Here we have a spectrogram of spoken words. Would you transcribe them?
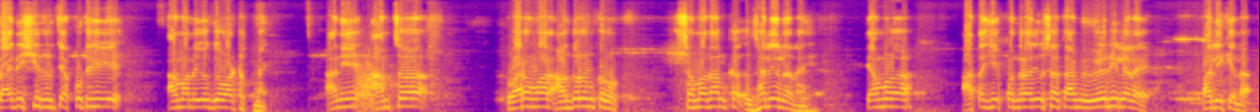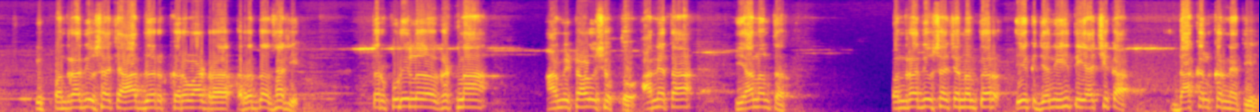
कायदेशीररित्या कुठेही आम्हाला योग्य वाटत नाही. आणि आमचं वारंवार आंदोलन करून समाधान क झालेलं नाही. त्यामुळं आता ही पंधरा दिवसाचा आम्ही वेळ दिलेला आहे पालिकेला की पंधरा दिवसाच्या आत जर करवाढ र रद्द झाली तर पुढील घटना आम्ही टाळू शकतो. अन्यथा यानंतर पंधरा दिवसाच्या नंतर एक जनहित याचिका दाखल करण्यात येईल.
